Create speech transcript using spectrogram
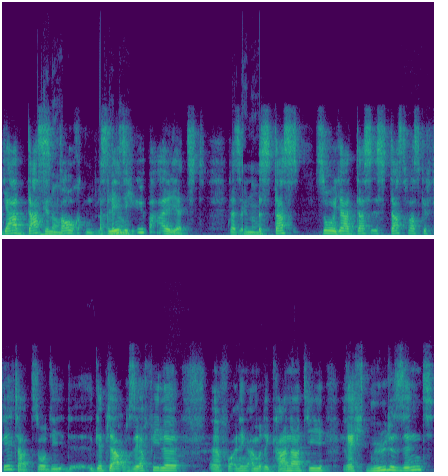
ja, das genau. brauchten wir. Das lese genau. ich überall jetzt. Das genau. ist das, so, ja, das ist das, was gefehlt hat. So, die, die gibt ja auch sehr viele, äh, vor allen Dingen Amerikaner, die recht müde sind.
